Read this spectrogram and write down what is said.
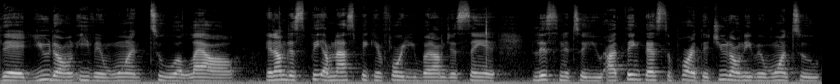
that you don't even want to allow. And I'm just speak, I'm not speaking for you, but I'm just saying, listening to you. I think that's the part that you don't even want to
